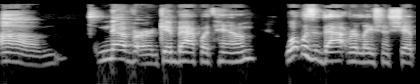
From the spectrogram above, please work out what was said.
um, never get back with him. What was that relationship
